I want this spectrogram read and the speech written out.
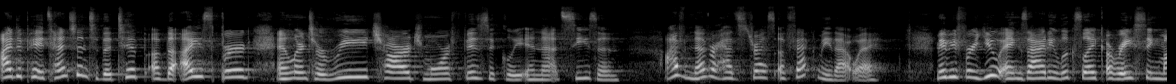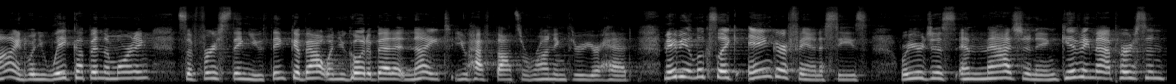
I had to pay attention to the tip of the iceberg and learn to recharge more physically in that season. I've never had stress affect me that way. Maybe for you, anxiety looks like a racing mind. When you wake up in the morning, it's the first thing you think about. When you go to bed at night, you have thoughts running through your head. Maybe it looks like anger fantasies, where you're just imagining giving that person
